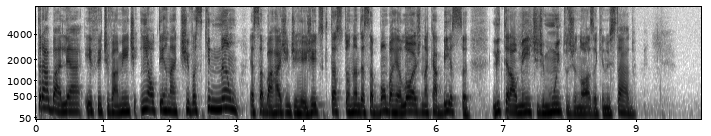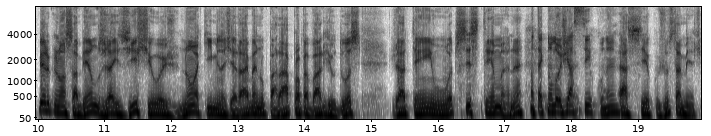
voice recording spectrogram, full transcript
trabalhar efetivamente em alternativas que não essa barragem de rejeitos que está se tornando essa bomba relógio na cabeça, literalmente, de muitos de nós aqui no estado? Pelo que nós sabemos, já existe hoje, não aqui em Minas Gerais, mas no Pará, a própria Vale Rio Doce já tem um outro sistema, né? Uma tecnologia a seco, né? A seco, justamente.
